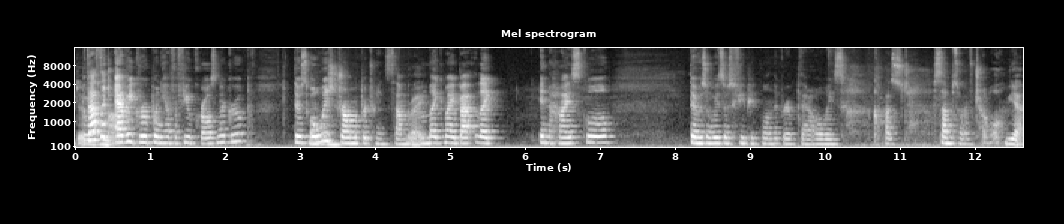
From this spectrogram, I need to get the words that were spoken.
it But that's like up. every group when you have a few girls in the group. There's always drama between some. Mm-hmm. Right. Like my ba- like in high school, there was always those few people in the group that always caused some sort of trouble, Yeah,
